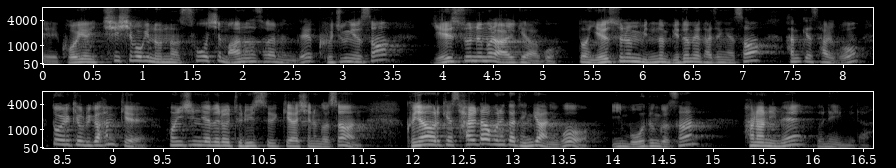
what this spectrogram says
예, 거의 70억이 넘는 수없이 많은 사람인데 그 중에서 예수님을 알게 하고 또 예수님 믿는 믿음의 가정에서 함께 살고 또 이렇게 우리가 함께 헌신 예배를 드릴 수 있게 하시는 것은 그냥 그렇게 살다 보니까 된 게 아니고 이 모든 것은 하나님의 은혜입니다.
